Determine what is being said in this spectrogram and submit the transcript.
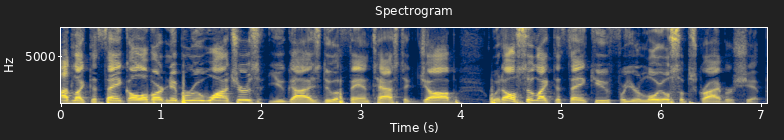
I'd like to thank all of our Nibiru watchers. You guys do a fantastic job. Would also like to thank you for your loyal subscribership.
